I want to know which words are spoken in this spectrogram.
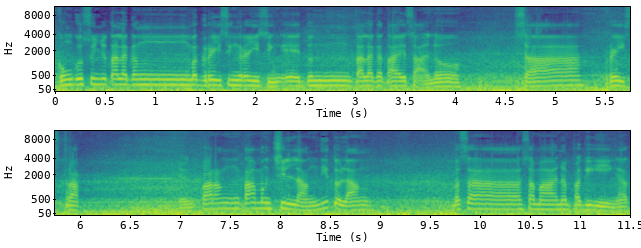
Kung gusto nyo talagang mag racing racing eh dun talaga tayo sa ano sa racetrack. Yun, parang tamang chill lang dito lang. Basta samahan ng pag-iingat.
